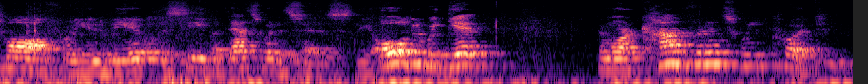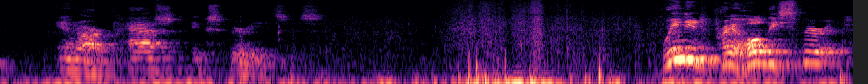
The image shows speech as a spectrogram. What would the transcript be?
small for you to be able to see, but that's what it says. The older we get, the more confidence we put in our past experiences. We need to pray, Holy Spirit,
